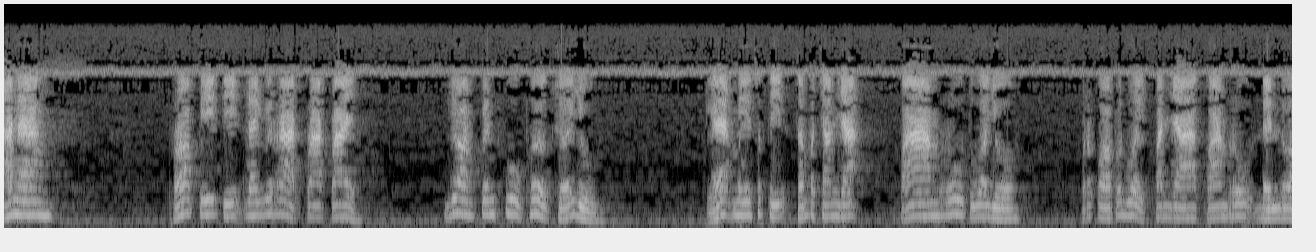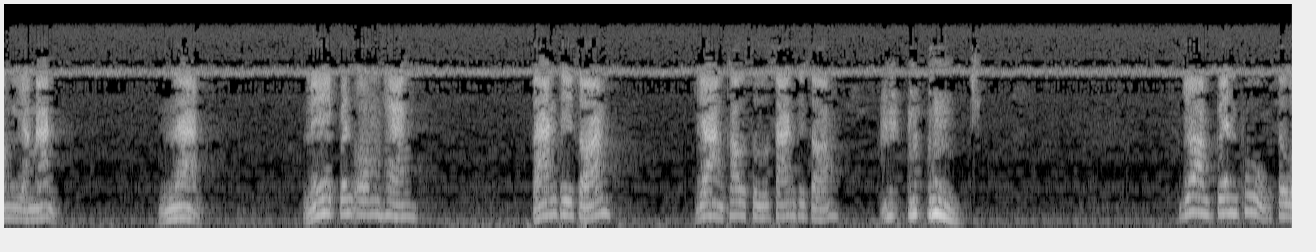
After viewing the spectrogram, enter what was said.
อันนัง เพราะปีติได้วิราชปราดไป ย่อมเป็นผู้เพิกเฉยอยู่ และมีสติสัมปชัญญะความรู้ตัวอยู่ ประกอบไปด้วยปัญญาความรู้เด่นดวงอย่างนั้นนั่นนี่เป็นองค์แห่งสารที่สองย่างเข้าสู่สารที่สองย่อมเป็นผู้เสว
